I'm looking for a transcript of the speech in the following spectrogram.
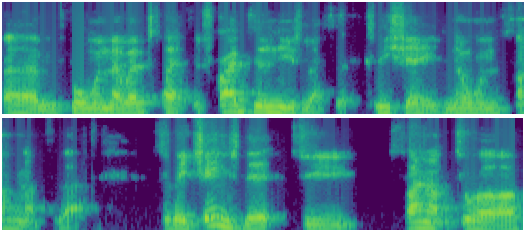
um, form on their website, subscribe to the newsletter. Cliche, no one's signing up for that. So they changed it to sign up to our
